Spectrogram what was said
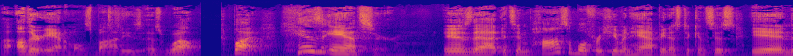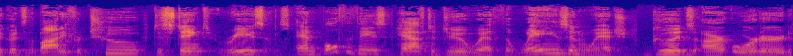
uh, other animals' bodies as well. But his answer is that it's impossible for human happiness to consist in the goods of the body for two distinct reasons. And both of these have to do with the ways in which goods are ordered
